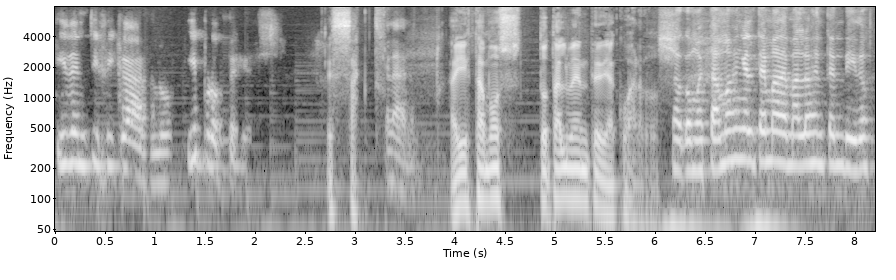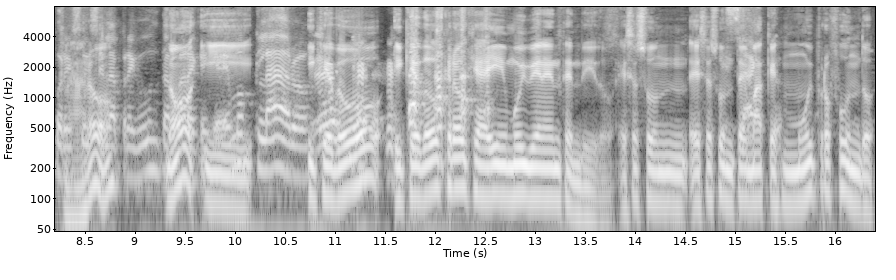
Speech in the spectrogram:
identificarlo y protegerse. Exacto. Claro. Ahí estamos totalmente de acuerdo. No, como estamos en el tema de malos entendidos, por eso hice la pregunta, no, para que y, quedemos claros. Y quedó, y quedó creo que ahí muy bien entendido. Ese es un, ese es un tema que es muy profundo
